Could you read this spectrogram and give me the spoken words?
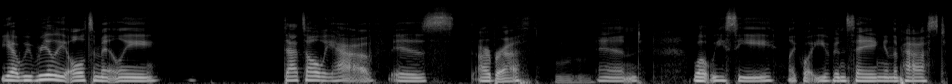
yeah, we really ultimately, that's all we have is our breath Mm-hmm. and what we see, like what you've been saying in the past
